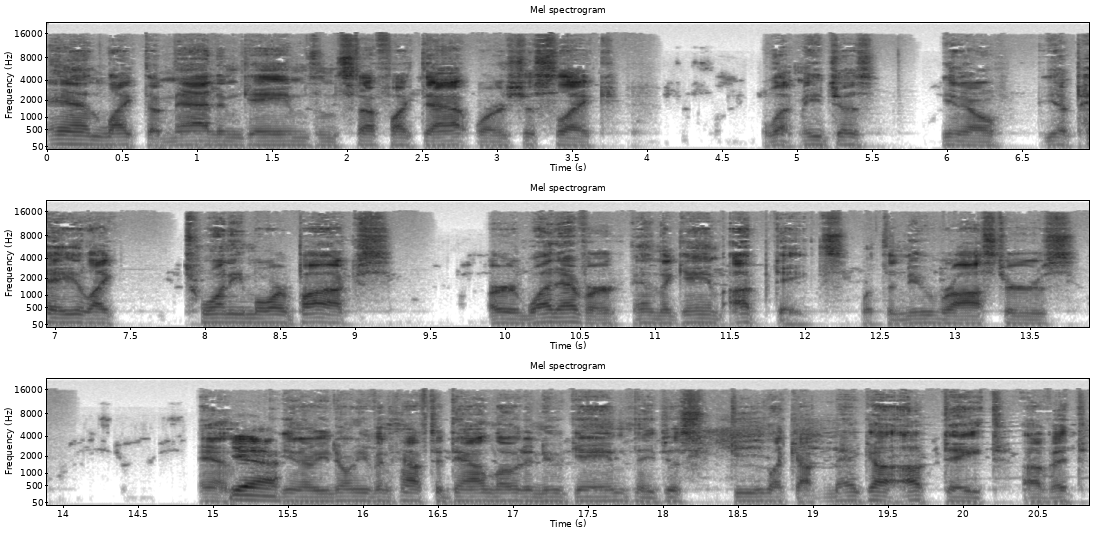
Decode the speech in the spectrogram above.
and like the Madden games and stuff like that where it's just like let me just, you know, you pay like 20 more bucks or whatever and the game updates with the new rosters. And Yeah. you know you don't even have to download a new game. They just do like a mega update of it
